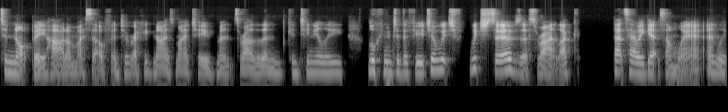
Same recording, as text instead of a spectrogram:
to not be hard on myself and to recognize my achievements rather than continually looking to the future, which which serves us, right? Like that's how we get somewhere. And we,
